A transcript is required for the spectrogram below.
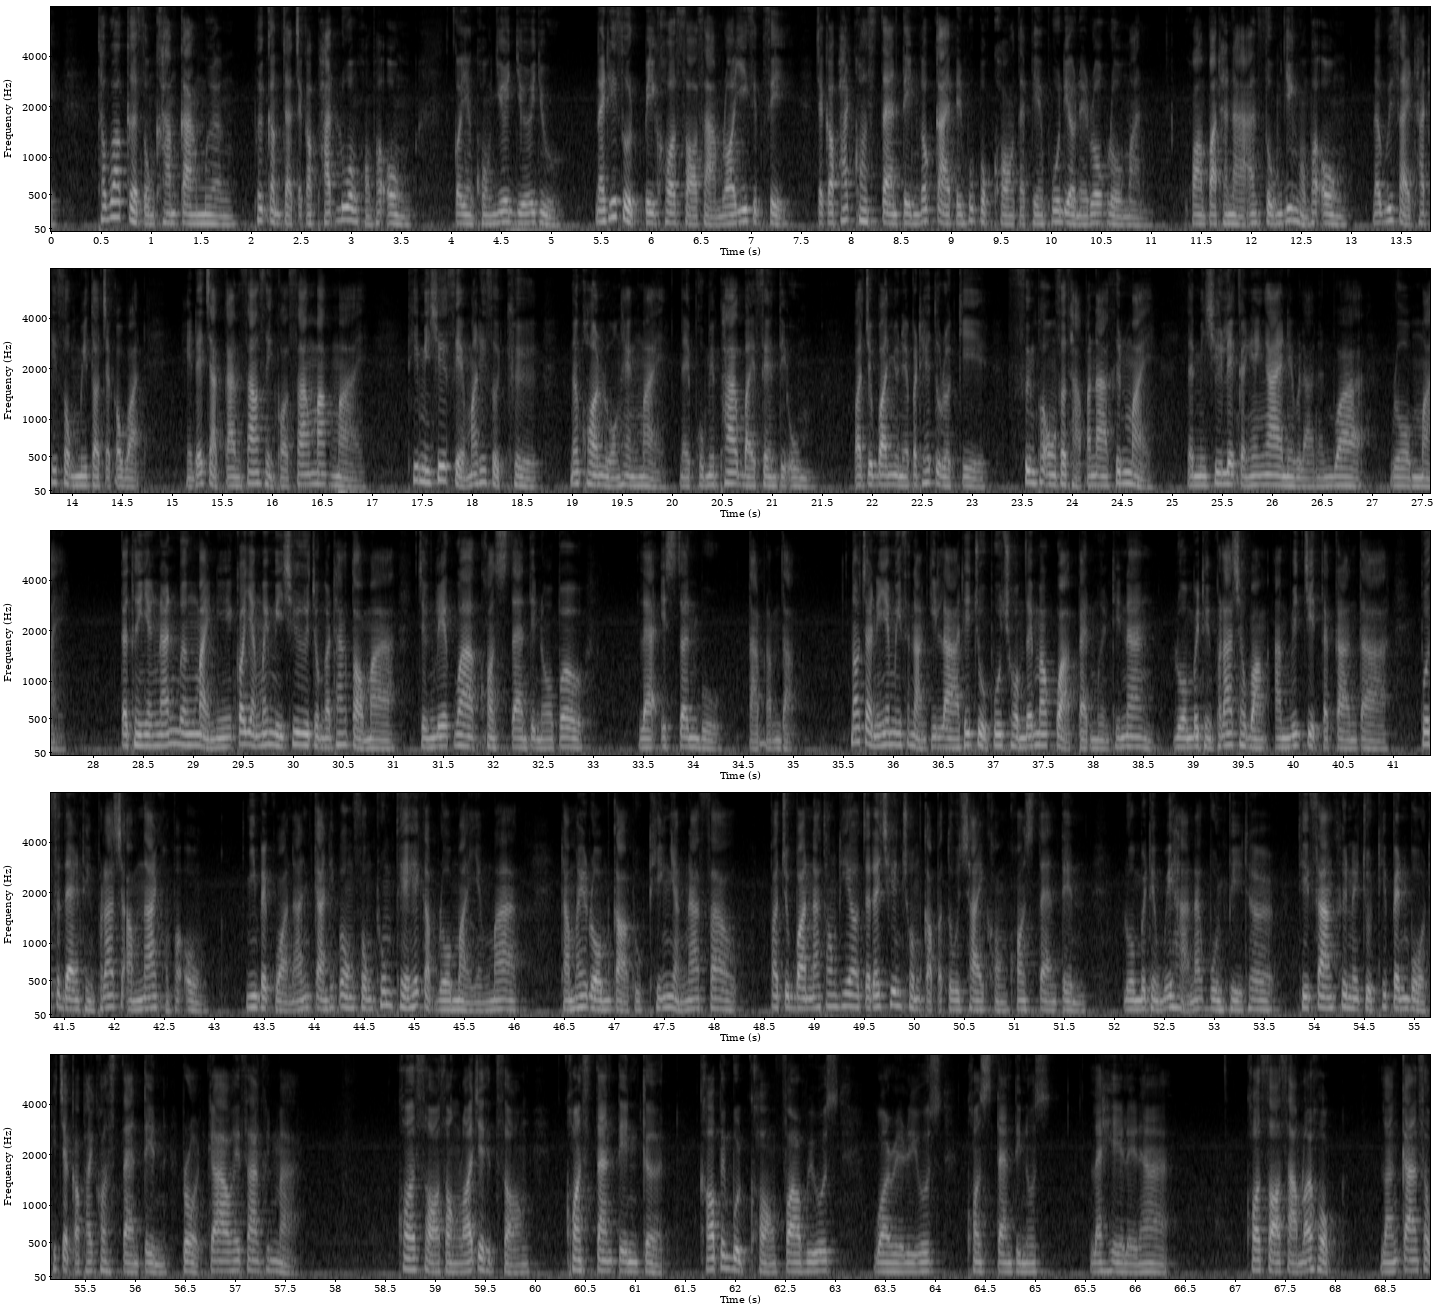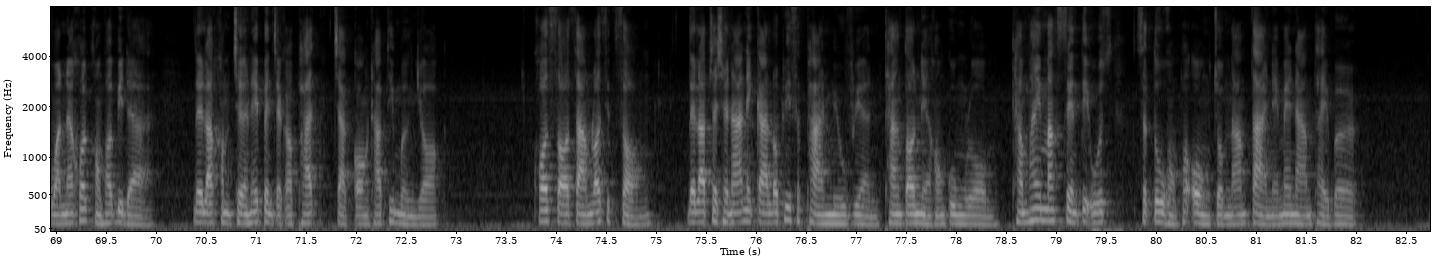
ทว่าเกิดสงครามกลางเมือง เพื่อกำจัดจักรพรรดิร่วมของพระองค์ ก็ยังคงยืดเยื้ออยู่ ในที่สุดปีคศ 324 จักรพรรดิคอนสแตนตินก็กลายเป็นผู้ปกครองแต่เพียงผู้เดียวในโลกโรมัน ความปรารถนาอันสูงยิ่งของพระองค์ และวิสัยทัศน์ที่ทรงมีต่อจักรวรรดิเห็นได้จากการสร้างสิ่งก่อสร้างมากมาย ที่มีชื่อเสียงมากที่สุดคือ นครหลวงแห่งใหม่ในภูมิภาคไบเซนติอุม ปัจจุบันอยู่ในประเทศตุรกี ซึ่งพระองค์สถาปนาขึ้นใหม่ และมีชื่อเรียกกันง่าย ๆ ในเวลานั้นว่า โรมใหม่ แต่ถึงอย่างนั้นเมืองใหม่นี้ก็ยังไม่มีชื่อจนกระทั่งต่อมา จึงเรียกว่าคอนสแตนติโนเปิลและอิสตันบูลตามลำดับ นอกจากนี้ยังมีสนามกีฬาที่จุผู้ชมได้มากกว่า 80,000 ที่นั่ง รวมไปถึงพระราชวังอันวิจิตรการตาเพื่อแสดงถึงพระราชอำนาจของพระองค์ ยิ่งไปกว่านั้นการที่พระองค์ทรงทุ่มเทให้กับโรมใหม่อย่างมากทำให้โรมเก่าถูกทิ้งอย่างน่าเศร้า ปัจจุบันนักท่องเที่ยวจะได้ชื่นชมกับประตูชัยของคอนสแตนติน รวมไปถึงวิหารนักบุญปีเตอร์ ที่สร้างขึ้นในจุดที่เป็นโบสถ์ที่จักรพรรดิคอนสแตนตินโปรดเกล้าให้สร้างขึ้นมา คศ 272 คอนสแตนตินเกิด เขาเป็นบุตรของฟาวิอุสวาเรลิอุส คอนสแตนตินุส และเฮเลนา คศ 306 หลังการสวรรคตของพระบิดา ได้รับคำเชิญให้เป็นจักรพรรดิจากกองทัพที่เมืองยอร์ก คศ 312 ได้รับชัยชนะในการรบที่สะพานมิลเวียน ทางตอนเหนือของกรุงโรมทำให้มักเซนติอุสศัตรูของพระองค์จมน้ำตายในแม่น้ำไทเบอร์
